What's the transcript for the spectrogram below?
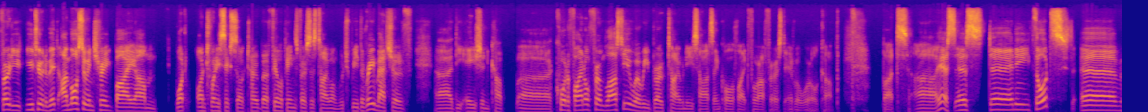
throw to you, you two in a bit. I'm also intrigued by um what on 26th of October, Philippines versus Taiwan, which would be the rematch of uh, the Asian Cup uh, quarterfinal from last year, where we broke Taiwanese hearts and qualified for our first ever World Cup. But uh, yes, is there any thoughts? Um,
